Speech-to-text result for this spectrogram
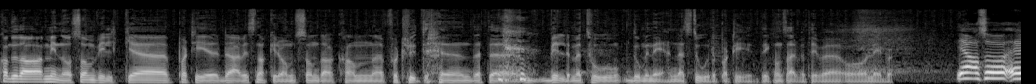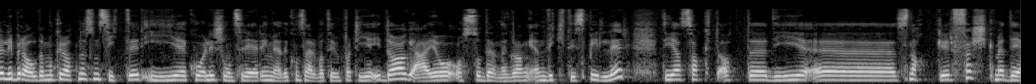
Kan du da minne oss om hvilke partier det er vi snakker om som da kan forkludre dette bildet med to dominerende store partier, de konservative og Labour? Ja, altså eh, Liberaldemokratene som sitter i koalisjonsregjering med det konservative partiet i dag, er jo også denne gang en viktig spiller. De har sagt at eh, de eh, snakker først med det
